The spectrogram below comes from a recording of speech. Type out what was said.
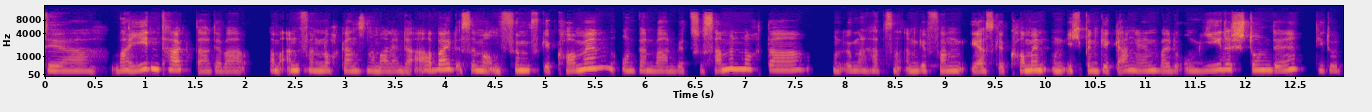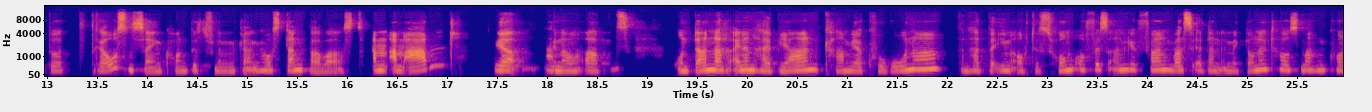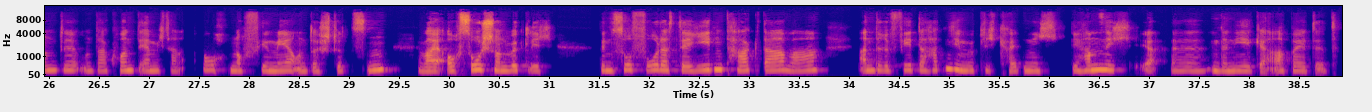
der war jeden Tag da. Der war am Anfang noch ganz normal in der Arbeit, ist immer um fünf gekommen und dann waren wir zusammen noch da und irgendwann hat es dann angefangen, er ist gekommen und ich bin gegangen, weil du um jede Stunde, die du dort draußen sein konntest von dem Krankenhaus, dankbar warst. Am, am Abend? Ja, am genau, abends. Und dann nach eineinhalb Jahren kam ja Corona. Dann hat bei ihm auch das Homeoffice angefangen, was er dann im McDonald's-Haus machen konnte. Und da konnte er mich dann auch noch viel mehr unterstützen. Er war ja auch so schon wirklich, bin so froh, dass der jeden Tag da war, andere Väter hatten die Möglichkeit nicht. Die haben nicht äh, in der Nähe gearbeitet.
